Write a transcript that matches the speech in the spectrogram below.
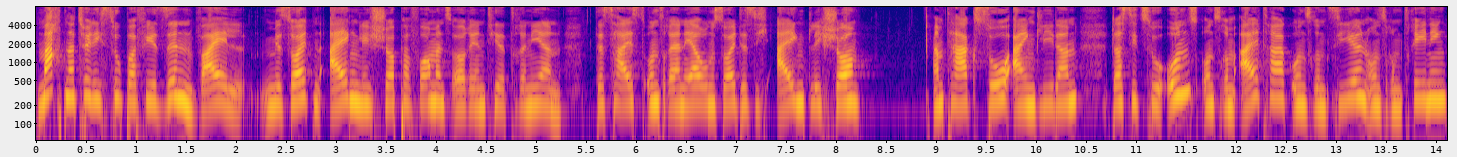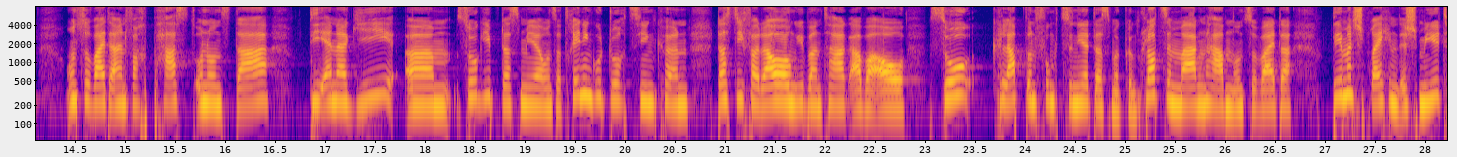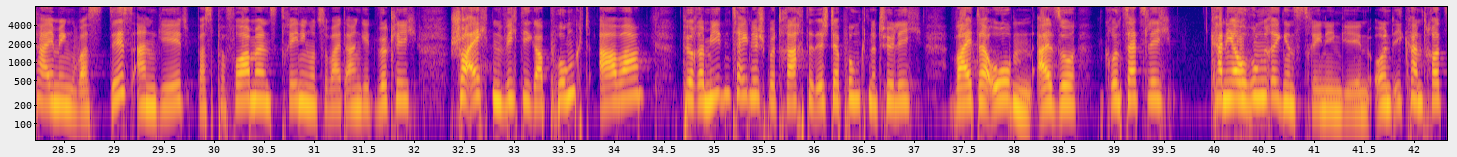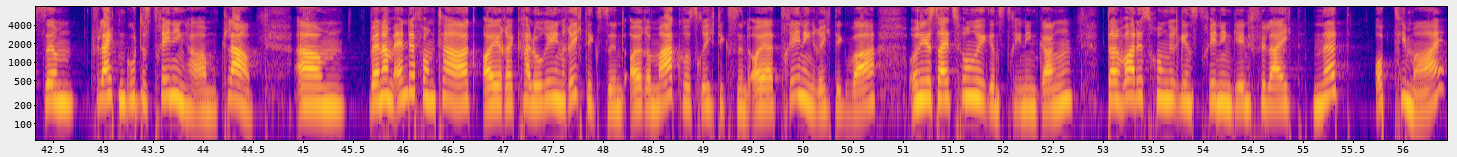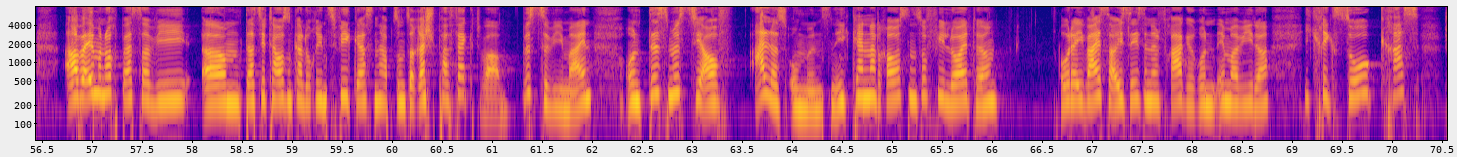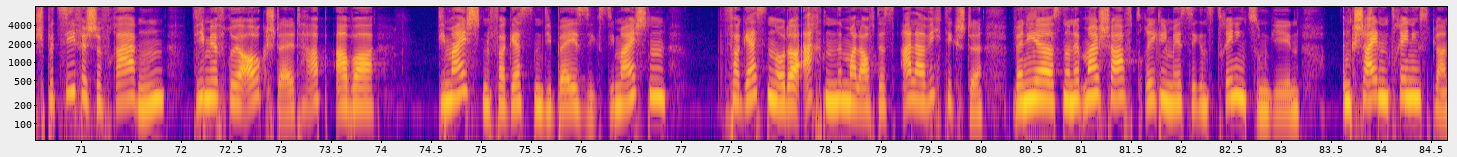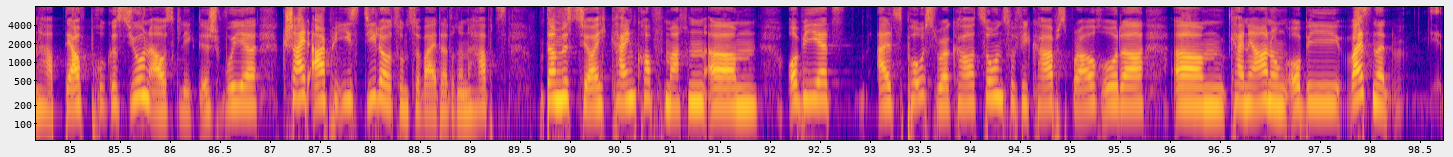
Macht natürlich super viel Sinn, weil wir sollten eigentlich schon performanceorientiert trainieren. Das heißt, unsere Ernährung sollte sich eigentlich schon am Tag so eingliedern, dass sie zu uns, unserem Alltag, unseren Zielen, unserem Training und so weiter einfach passt und uns da die Energie ähm, so gibt, dass wir unser Training gut durchziehen können, dass die Verdauung über den Tag aber auch so klappt und funktioniert, dass wir keinen Klotz im Magen haben und so weiter. Dementsprechend ist Mealtiming, was das angeht, was Performance, Training und so weiter angeht, wirklich schon echt ein wichtiger Punkt. Aber pyramidentechnisch betrachtet ist der Punkt natürlich weiter oben. Also grundsätzlich kann ich auch hungrig ins Training gehen und ich kann trotzdem vielleicht ein gutes Training haben. Klar. Ähm, wenn am Ende vom Tag eure Kalorien richtig sind, eure Makros richtig sind, euer Training richtig war und ihr seid hungrig ins Training gegangen, dann war das hungrig ins Training gehen vielleicht nicht optimal, aber immer noch besser, wie ähm, dass ihr 1000 Kalorien zu viel gegessen habt und der Rest perfekt war. Wisst ihr, wie ich mein? Und das müsst ihr auf alles ummünzen. Ich kenne da draußen so viele Leute, oder ich weiß auch, ich sehe es in den Fragerunden immer wieder. Ich krieg so krass spezifische Fragen, die ich mir früher auch gestellt habe, aber die meisten vergessen die Basics. Die meisten vergessen oder achten nicht mal auf das Allerwichtigste. Wenn ihr es noch nicht mal schafft, regelmäßig ins Training zu gehen einen gescheiten Trainingsplan habt, der auf Progression ausgelegt ist, wo ihr gescheit RPEs, Deloads und so weiter drin habt, dann müsst ihr euch keinen Kopf machen, ähm, ob ihr jetzt als Post-Workout so und so viel Carbs braucht oder ähm, keine Ahnung, ob ich, weiß nicht,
